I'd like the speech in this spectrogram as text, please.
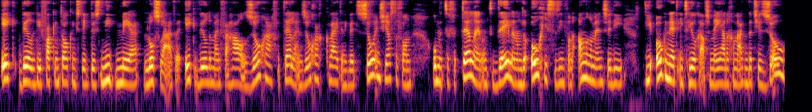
Ik wilde die fucking talking stick dus niet meer loslaten. Ik wilde mijn verhaal zo graag vertellen en zo graag kwijt. En ik werd zo enthousiast ervan om het te vertellen en om te delen. En om de oogjes te zien van andere mensen die, die ook net iets heel gaafs mee hadden gemaakt. Dat je zo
